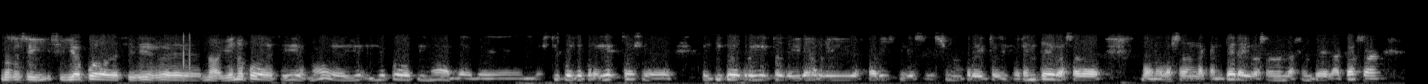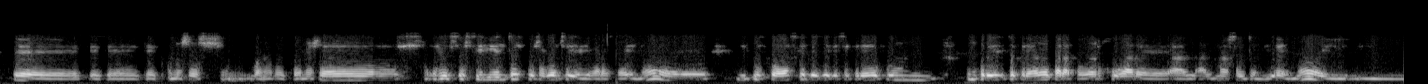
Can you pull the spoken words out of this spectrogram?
no sé si, si yo puedo decidir, eh, no, yo no puedo decidir, ¿no? Eh, yo, yo puedo opinar de, los tipos de proyectos. Eh, el tipo de proyecto de Irardi y de Juaristi es, es, un proyecto diferente, basado, bueno, basado en la cantera y basado en la gente de la casa, eh, que, que, que, con esos, bueno, que con esos, esos cimientos, pues ha conseguido llegar hasta ahí, ¿no? Eh, Guipúzcoa Basket desde que se creó fue un, un proyecto creado para poder jugar eh, al, al, más alto nivel, ¿no? Y, y,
